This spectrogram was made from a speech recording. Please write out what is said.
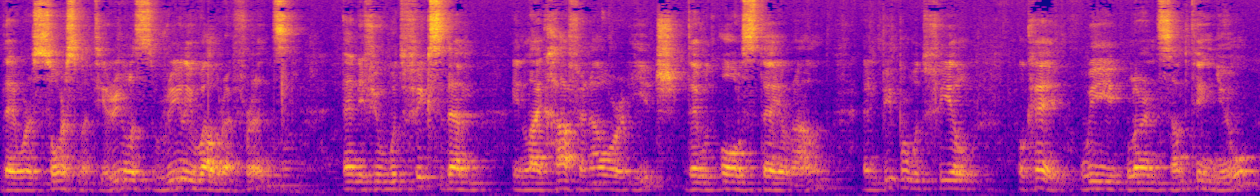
they were source materials, really well referenced. And if you would fix them in like half an hour each, they would all stay around, and people would feel okay, we learned something new,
